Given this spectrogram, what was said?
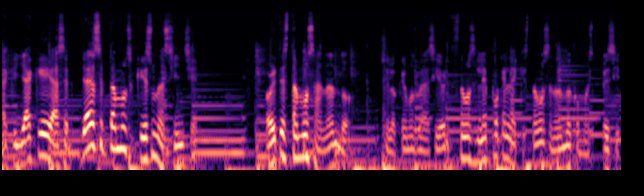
a que ya que ya aceptamos que es una ciencia, ahorita estamos sanando, si lo queremos ver así, ahorita estamos en la época en la que estamos sanando como especie.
